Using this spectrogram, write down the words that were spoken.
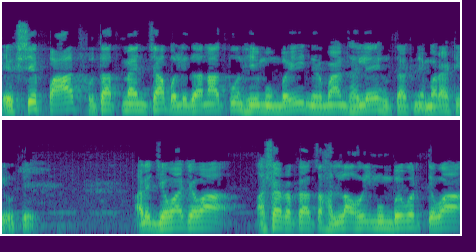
एकशे पाच हुतात्म्यांच्या बलिदानातून ही मुंबई निर्माण झाली आहे हुतात्मे मराठी होते. आणि जेव्हा जेव्हा अशा प्रकारचा हल्ला होईल मुंबईवर तेव्हा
